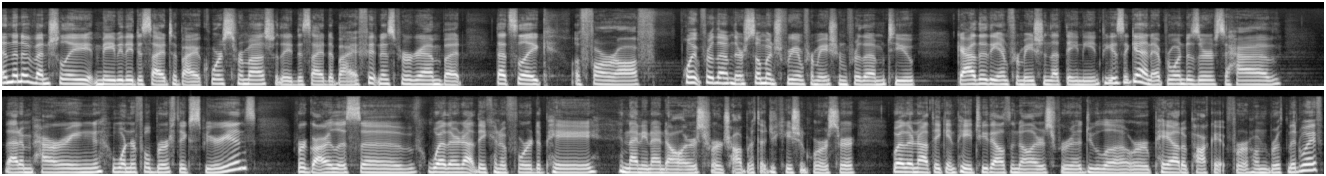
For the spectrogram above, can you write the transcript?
And then eventually, maybe they decide to buy a course from us or they decide to buy a fitness program, but that's like a far off point for them. There's so much free information for them to gather the information that they need because, again, everyone deserves to have that empowering, wonderful birth experience, regardless of whether or not they can afford to pay $99 for a childbirth education course or whether or not they can pay $2,000 for a doula or pay out of pocket for a home birth midwife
